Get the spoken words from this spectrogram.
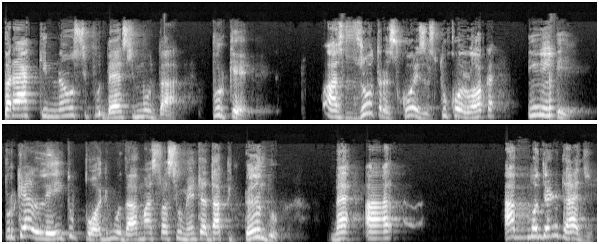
para que não se pudesse mudar. Por quê? As outras coisas tu coloca em lei, porque a lei tu pode mudar mais facilmente, adaptando né, a, a modernidade.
